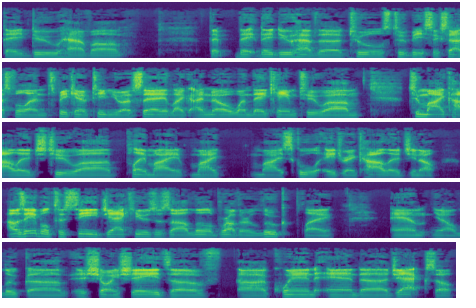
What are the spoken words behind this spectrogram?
they do have uh, they, they do have the tools to be successful. And speaking of Team USA, like I know when they came to um, to my college to uh, play my my my school, Adrian College, you know, I was able to see Jack Hughes's uh, little brother Luke play, and you know, Luke uh, is showing shades of uh, Quinn and uh, Jack. So,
